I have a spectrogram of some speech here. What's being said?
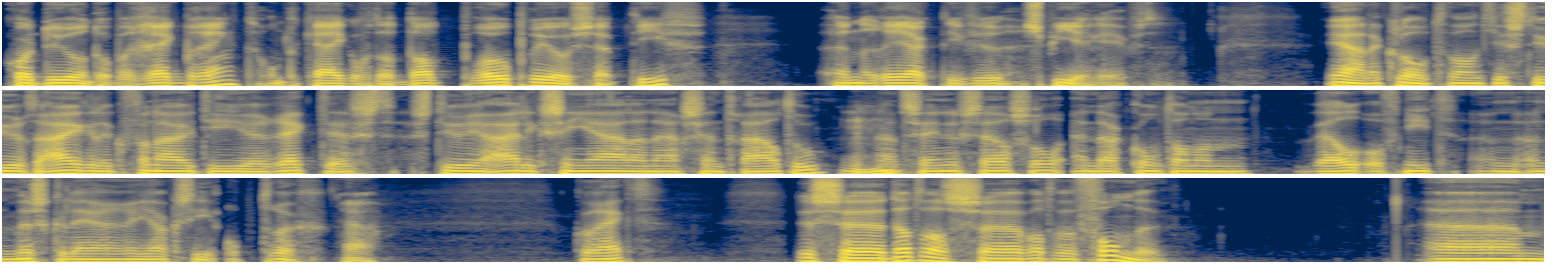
kortdurend op een rek brengt om te kijken of dat, dat proprioceptief een reactieve spier geeft. Ja, dat klopt. Want je stuurt eigenlijk vanuit die uh, rektest stuur je eigenlijk signalen naar centraal toe, Mhm. naar het zenuwstelsel. En daar komt dan een wel of niet een, een musculaire reactie op terug. Ja. Correct. Dus eh, dat was eh, wat we vonden. Ehm,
